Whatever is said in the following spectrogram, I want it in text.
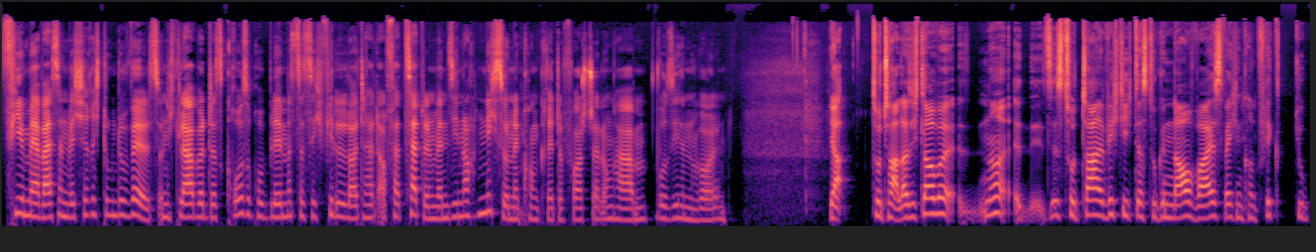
viel mehr weißt, in welche Richtung du willst. Und ich glaube, das große Problem ist, dass sich viele Leute halt auch verzetteln, wenn sie noch nicht so eine konkrete Vorstellung haben, wo sie hinwollen. Ja, total. Also ich glaube, ne, es ist total wichtig, dass du genau weißt, welchen Konflikt du,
